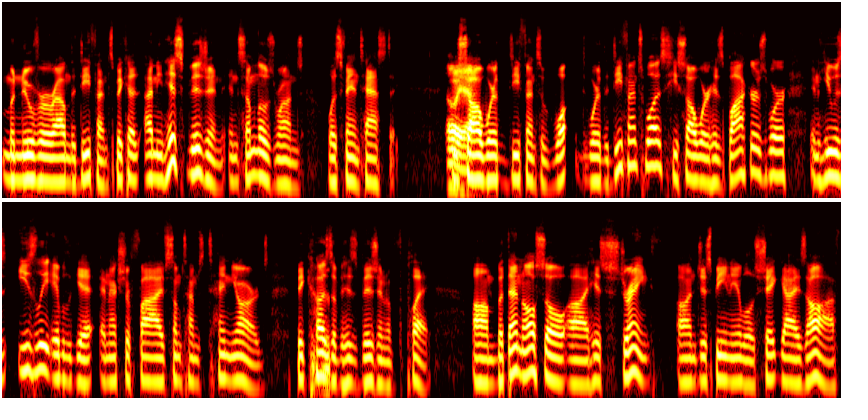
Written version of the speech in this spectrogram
maneuver around the defense. Because I mean, his vision in some of those runs was fantastic. Oh he yeah, saw where the defense wa- where the defense was. He saw where his blockers were, and he was easily able to get an extra five, sometimes ten yards because of his vision of the play. Um, but then also uh, his strength on just being able to shake guys off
